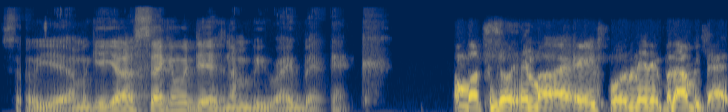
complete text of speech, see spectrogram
So yeah, I'm gonna give y'all a second with this, and I'm gonna be right back. I'm about to go MIA for a minute, but I'll be back.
